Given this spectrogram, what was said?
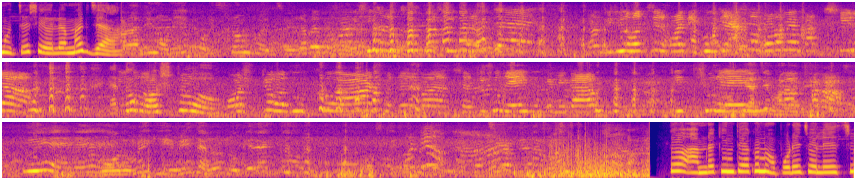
মুচ্ছে সে হলো আমার যা। সারাদিন অনেক পরিশ্রম হয়েছে। ভিডিও হচ্ছে সবাই দেখুক যে এত গরমে পাচ্ছি না। এত কষ্ট। কষ্ট দুঃখ আর সহ্য করা যাচ্ছে কিছু নেই মুখে মেকআপ কিচ্ছু নেই? গরমে ঘেমে যেন লোকের একদম আমরা কিন্তু এখন ওপরে চলে এসেছি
